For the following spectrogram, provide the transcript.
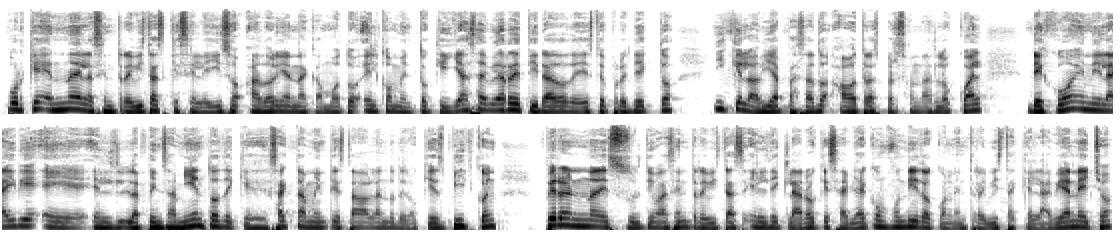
porque en una de las entrevistas que se le hizo a Dorian Nakamoto, él comentó que ya se había retirado de este proyecto y que lo había pasado a otras personas, lo cual dejó en el aire eh, el, pensamiento de que exactamente estaba hablando de lo que es Bitcoin, pero en una de sus últimas entrevistas él declaró que se había confundido con la entrevista que le habían hecho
